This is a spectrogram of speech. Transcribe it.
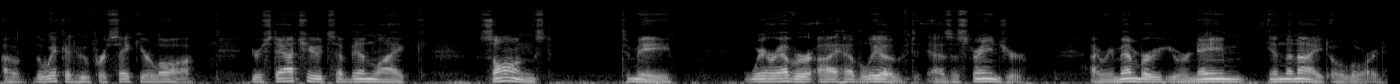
of the wicked who forsake your law. Your statutes have been like songs to me wherever I have lived as a stranger. I remember your name in the night, O Lord,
